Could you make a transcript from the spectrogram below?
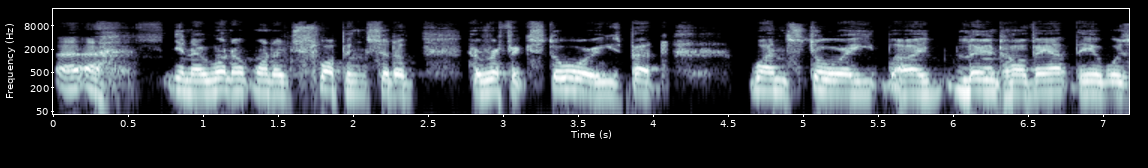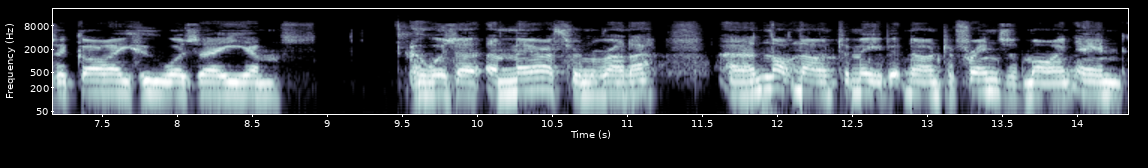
uh, you know, one of, one of swapping sort of horrific stories. But one story I learned of out there was a guy who was a, um, who was a, a marathon runner, uh, not known to me, but known to friends of mine. And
